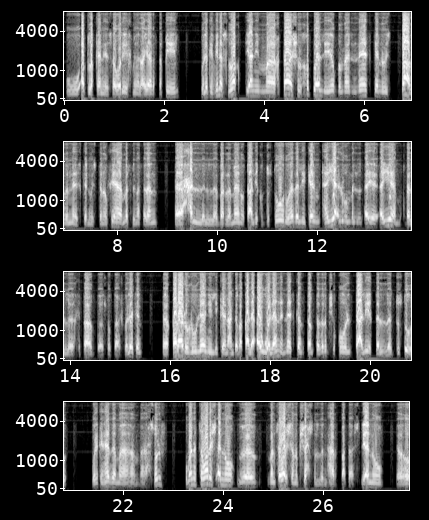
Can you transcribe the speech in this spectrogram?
وأطلق يعني صواريخ من العيار الثقيل ولكن في نفس الوقت يعني ما اختارش الخطوة اللي ربما الناس كانوا بعض الناس كانوا يستنوا فيها مثل مثلا آه، حل البرلمان وتعليق الدستور وهذا اللي كان متهيأ له من أيام قبل خطاب 13 ولكن آه، قراره الأولاني اللي كان عندما قال اولا الناس كانت تنتظر باش يقول تعليق الدستور. ولكن هذا ما ما حصلش. وما نتصورش أنه آه، ما نتصورش أنه باش يحصل نهار 14 لأنه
